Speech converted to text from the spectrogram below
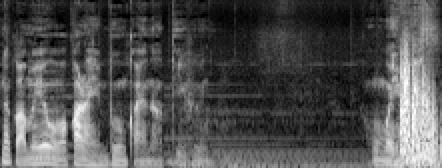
なんかあんまよう分からへん文化やなっていうふうに思います。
